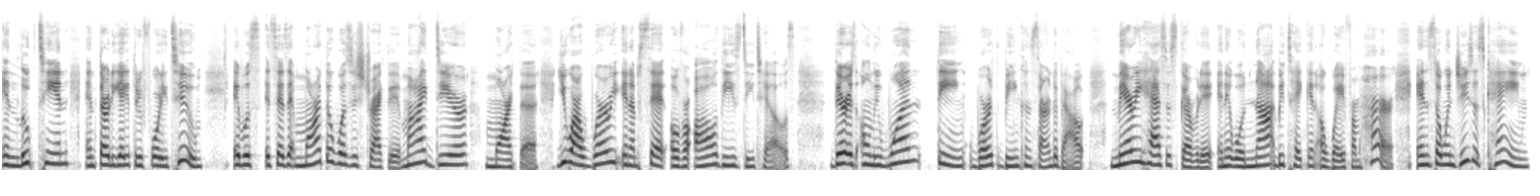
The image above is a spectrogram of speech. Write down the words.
in Luke 10 and 38 through 42, it was it says that Martha was distracted. My dear Martha, you are worried and upset over all these details. There is only one thing worth being concerned about. Mary has discovered it and it will not be taken away from her. And so when Jesus came,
